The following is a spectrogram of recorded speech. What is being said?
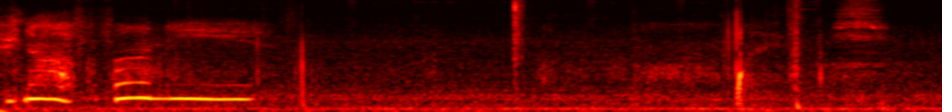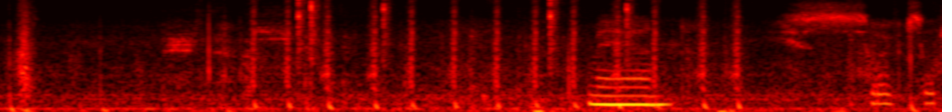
You're not funny. Oh my gosh. Man, he sucks at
